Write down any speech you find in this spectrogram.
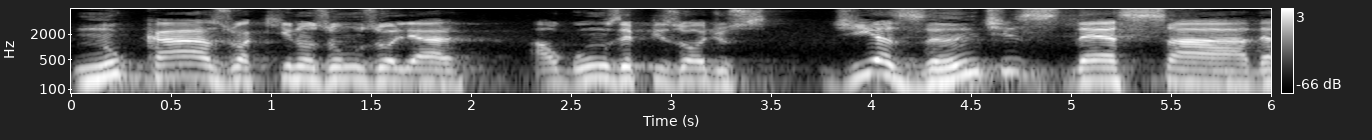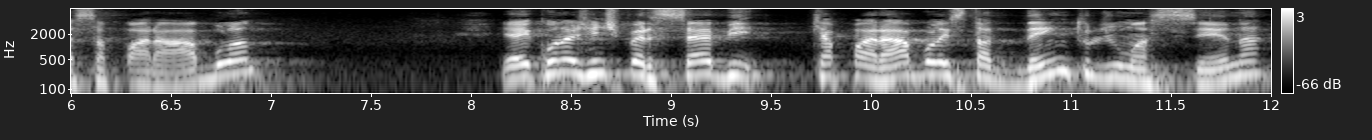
no caso aqui nós vamos olhar alguns episódios dias antes dessa dessa parábola. E aí quando a gente percebe que a parábola está dentro de uma cena,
